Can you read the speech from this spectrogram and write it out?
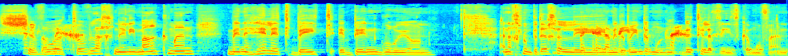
שבוע טוב לך, נלי מרקמן, מנהלת בית בן גוריון. אנחנו בדרך כלל אה, מדברים במונ... בתל אביב כמובן,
